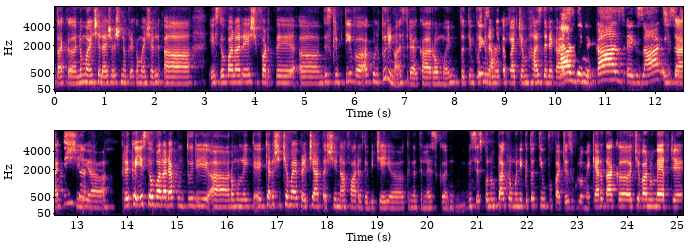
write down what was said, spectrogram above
dacă nu mă înșel așa și nu cred că mă înșel, uh, este o valoare și foarte descriptivă a culturii noastre ca români. Tot timpul exact. spunem că facem haz de necaz. Haz de necaz, exact. Exact. Și, și Cred că este o valoare a culturii a românului, chiar și cea mai apreciată și în afară de obicei uh, când întâlnesc. Mi se spun, îmi plac românii că tot timpul faceți glume, chiar dacă ceva nu merge,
